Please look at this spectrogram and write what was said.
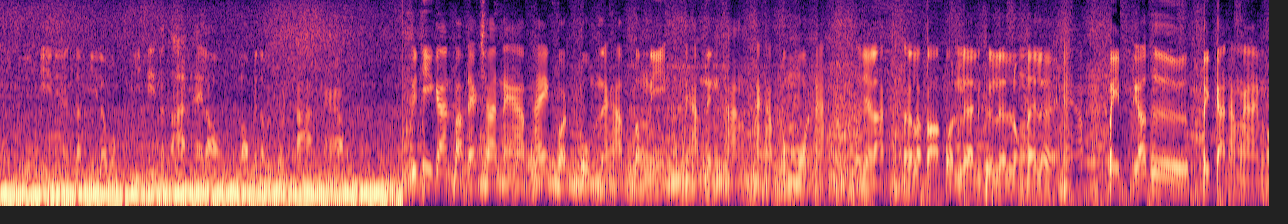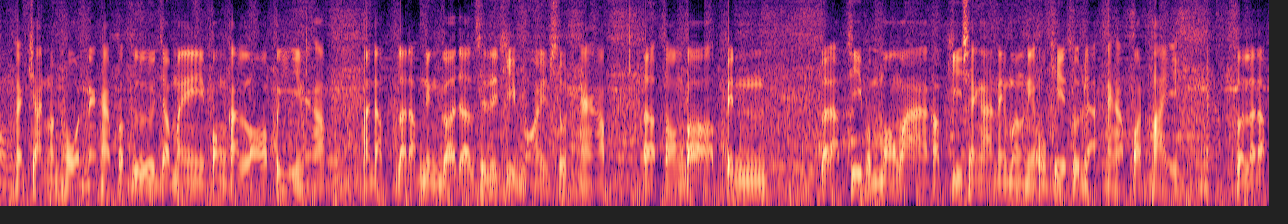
ของ Suzuki เนี่ยจะมีระบบ Easy Start ให้เรา เราไม่ต้องไปกดค้างนะครับ วิธีการปรับแอคชั่นนะครับ ให้กดปุ่มนะครับ ตรงนี้นะครับหนึ่งครั้งนะครับปุ่มโหมดนะสัญลักษณ์แล้วก็กดเลื่อนขึ้นเลื่อนลงได้เลยนะครับ ปิดก็คือปิดการทำงานของ traction control นะครับ ก็คือจะไม่ป้องกันล้อฟรีนะครับ อันดับระดับหนึ่งก็จะ sensitive น้อยที่สุดนะครับ ระดับสองก็เป็น ระดับที่ผมมองว่าขับขี่ใช้งานในเมืองเนี่ยโอเคสุดแล้วนะครับปลอดภัยนะครับส่วนระดับ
